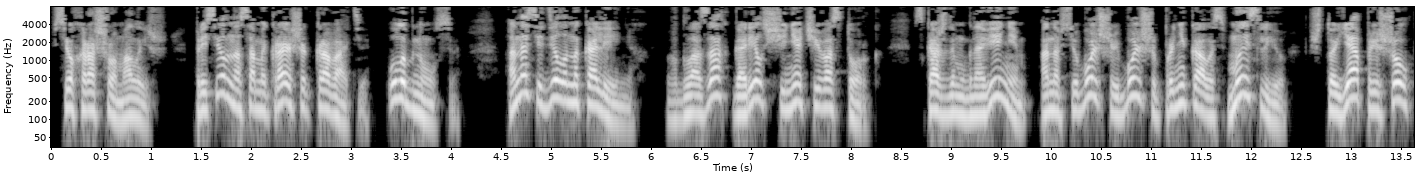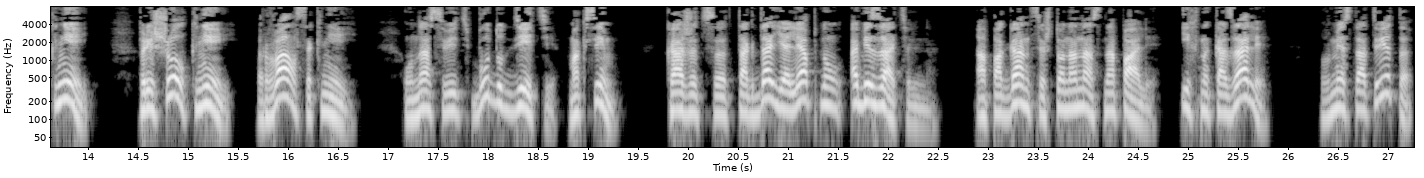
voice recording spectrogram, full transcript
Все хорошо, малыш. Присел на самый краешек кровати. Улыбнулся. Она сидела на коленях. В глазах горел щенячий восторг. С каждым мгновением она все больше и больше проникалась мыслью, что я пришел к ней, Пришел к ней, рвался к ней. У нас ведь будут дети, Максим. Кажется, тогда я ляпнул обязательно. А поганцы, что на нас напали, их наказали? Вместо ответа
